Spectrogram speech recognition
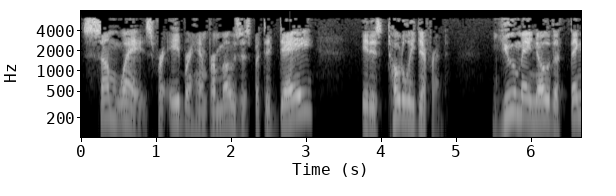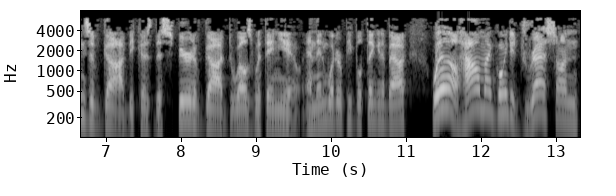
some ways for Abraham, for Moses, but today it is totally different you may know the things of God because the Spirit of God dwells within you. And then what are people thinking about? Well, how am I going to dress on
